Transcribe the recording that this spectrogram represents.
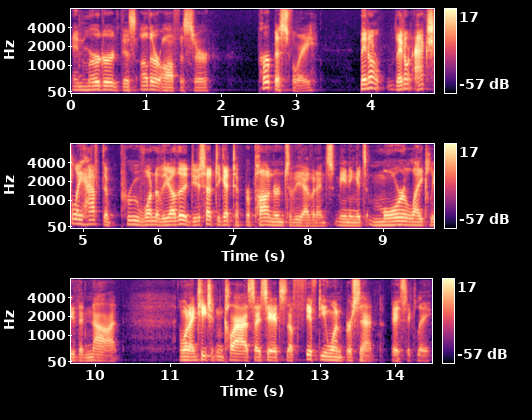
and murdered this other officer purposefully. They don't they don't actually have to prove one or the other. You just have to get to preponderance of the evidence, meaning it's more likely than not. And when I teach it in class, I say it's the 51%, basically.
